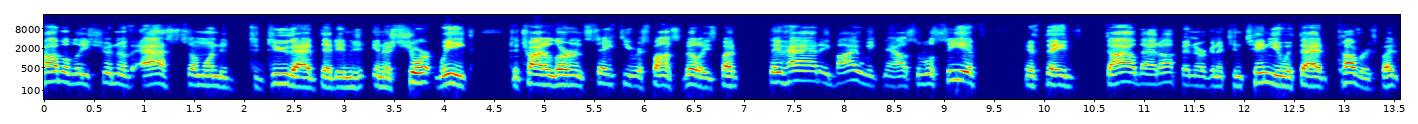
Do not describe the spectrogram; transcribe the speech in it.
probably shouldn't have asked someone to, to do that, that in, in a short week to try to learn safety responsibilities. But they've had a bye week now. So we'll see if, if they've dialed that up and are going to continue with that coverage. But,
